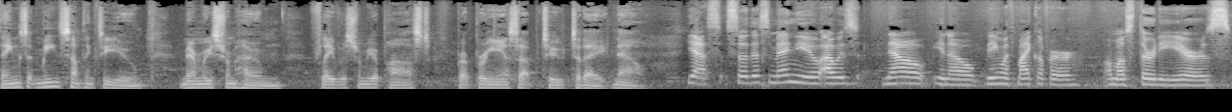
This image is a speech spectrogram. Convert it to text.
things that mean something to you, memories from home, flavors from your past, but bringing us up to today, now. Yes. So this menu, I was now you know being with Michael for almost thirty years.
